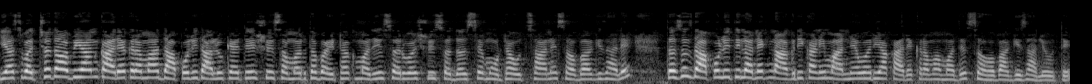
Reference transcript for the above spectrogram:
या स्वच्छता अभियान कार्यक्रमात दापोली तालुक्यातील श्री समर्थ बैठकमधील सर्व श्री सदस्य मोठ्या उत्साहाने सहभागी झाले. तसंच दापोलीतील अनेक नागरिक आणि मान्यवर या कार्यक्रमामध्ये सहभागी झाले होते.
